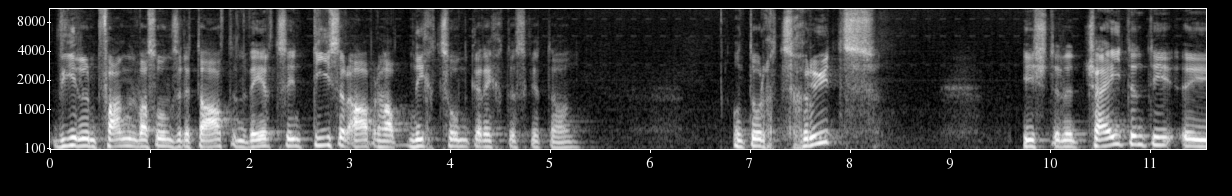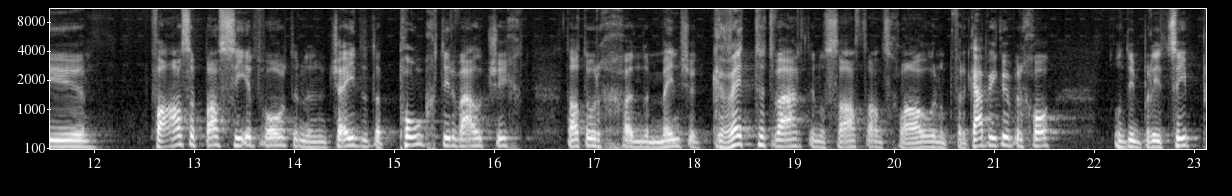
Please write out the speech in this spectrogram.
wir empfangen, was unsere Taten wert sind, dieser aber hat nichts Ungerechtes getan. Und durch das Kreuz ist eine entscheidende äh, Phase passiert worden, ein entscheidender Punkt der Weltgeschichte. Dadurch können Menschen gerettet werden aus Satans Klauen und Vergebung bekommen und im Prinzip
